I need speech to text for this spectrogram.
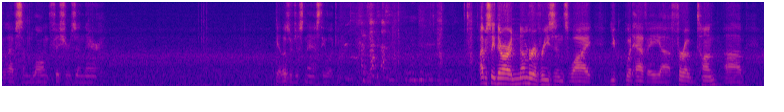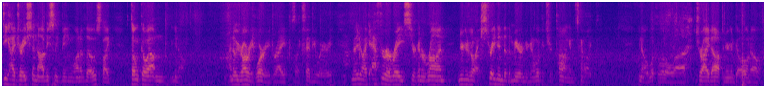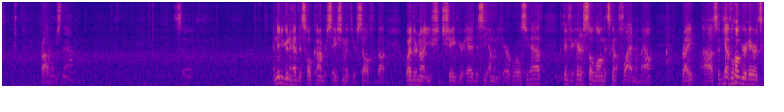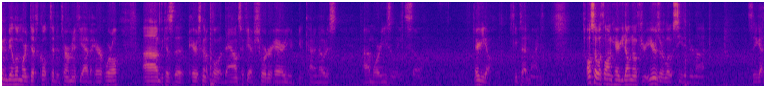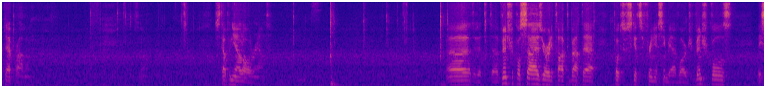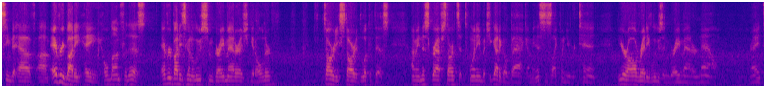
you'll have some long fissures in there. Yeah, those are just nasty looking. Obviously, there are a number of reasons why you would have a uh, furrowed tongue. Uh, dehydration, obviously, being one of those. Like, don't go out and, you know, I know you're already worried, right? Because, like, February. You know, you're like, after a race, you're to run, and you're to go, like, straight into the mirror, and you're to look at your tongue, and it's to, like, you know, look a little uh, dried up, and you're to go, oh, no, problems now. So. And then you're to have this whole conversation with yourself about whether or not you should shave your head to see how many hair whorls you have because your hair is so long it's to flatten them out, right? Uh, so if you have longer hair, it's going to be a little more difficult to determine if you have a hair whorl um, because the hair is going to pull it down. So if you have shorter hair, you, you kind of notice uh, more easily. So there you go. Keep that in mind. Also with long hair, you don't know if your ears are low-seated or not. So you got that problem. So just helping you out all around. Uh, da, da, da, ventricle size, we already talked about that. Folks with schizophrenia seem to have larger ventricles. They seem to have, um, everybody, hey, hold on for this. Everybody's going to lose some gray matter as you get older. It's already started. Look at this. I mean, this graph starts at 20, but you got to go back. I mean, this is like when you were 10. You're already losing gray matter now, right?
